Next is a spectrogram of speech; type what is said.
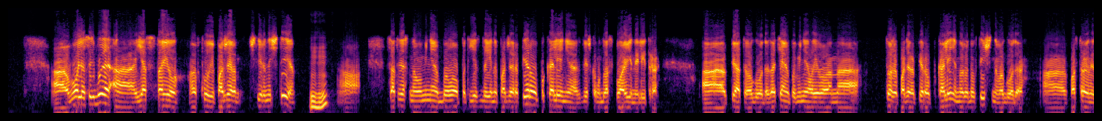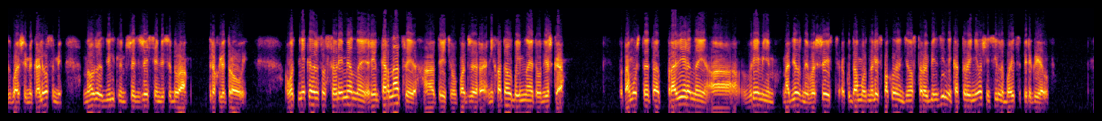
А, воля судьбы, а, я состою в клубе Pajero 4 на 4. Угу. А, Соответственно, у меня был опыт езды и на Паджеро первого поколения с движком 2,5 литра а, пятого года. Затем я поменял его на тоже Паджеро первого поколения, но уже 2000 года, а, построенный с большими колесами, но уже с двигателем 6G72. трехлитровый. Вот мне кажется, в современной реинкарнации а, третьего Паджера не хватало бы именно этого движка. Потому что это проверенный а, временем надежный V6, куда можно лезть спокойно 92-й бензин, который не очень сильно боится перегревов.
